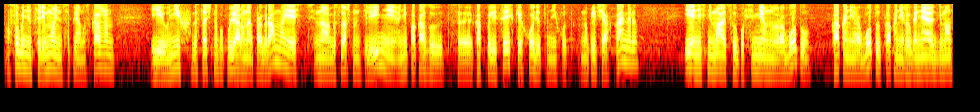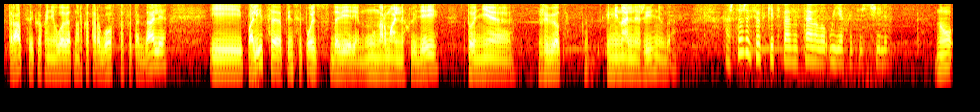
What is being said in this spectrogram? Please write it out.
особо не церемонится, прямо скажем. И у них достаточно популярная программа есть на государственном телевидении. Они показывают, э, как полицейские ходят, у них вот на плечах камеры, и они снимают свою повседневную работу, как они работают, как они разгоняют демонстрации, как они ловят наркоторговцев и так далее. И полиция, в принципе, пользуется доверием у нормальных людей, кто не живет криминальной жизнью, да. А что же все-таки тебя заставило уехать из Чили? Ну,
